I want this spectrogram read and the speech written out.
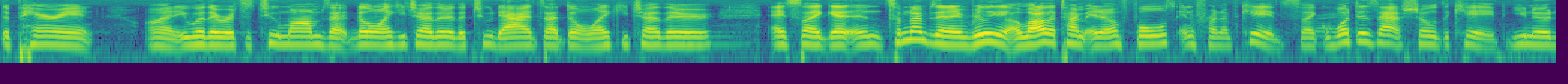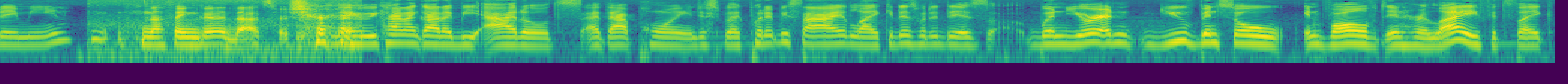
the parent on whether it's the two moms that don't like each other, the two dads that don't like each other. Mm-hmm. It's like, and sometimes, and really, a lot of the time, it unfolds in front of kids. Like, what does that show the kid? You know what I mean? Nothing good, that's for sure. Like, we kind of gotta be adults at that point, and just like put it beside. Like, it is what it is. When you're and you've been so involved in her life, it's like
